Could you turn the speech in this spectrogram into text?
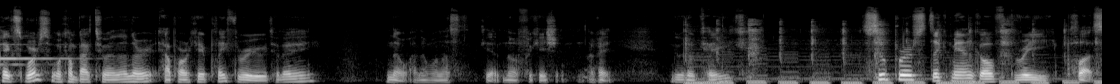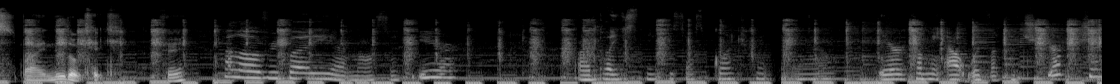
Hey Explorers, welcome back to another Apple Arcade playthrough. Today, no, I don't want to get notification. Okay, Noodlecake. Super Stickman Golf 3 Plus by Noodlecake. Okay, Hello everybody, I'm also here. I'm playing Sneaky Sasquatch right now. They're coming out with a construction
